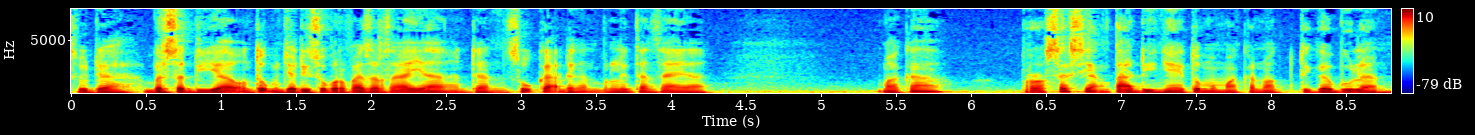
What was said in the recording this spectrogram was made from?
sudah bersedia untuk menjadi supervisor saya dan suka dengan penelitian saya, maka proses yang tadinya itu memakan waktu tiga bulan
